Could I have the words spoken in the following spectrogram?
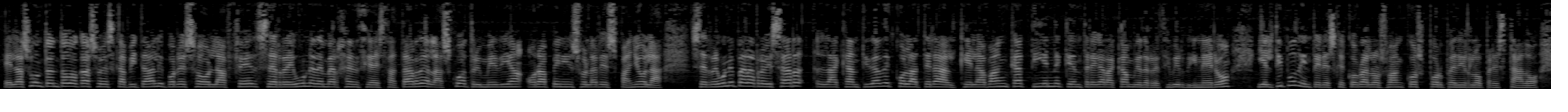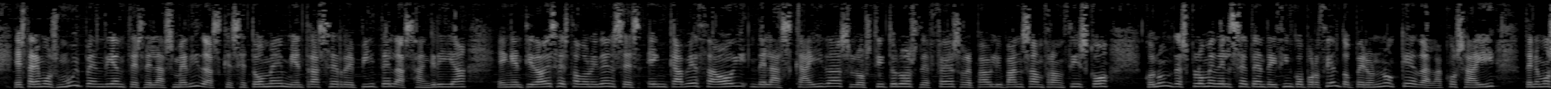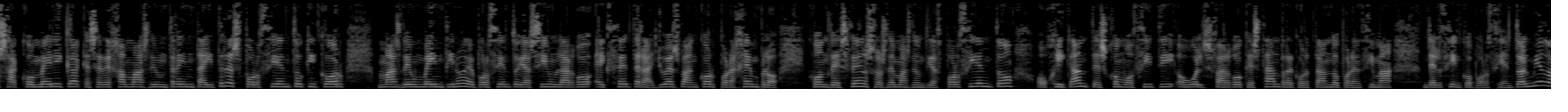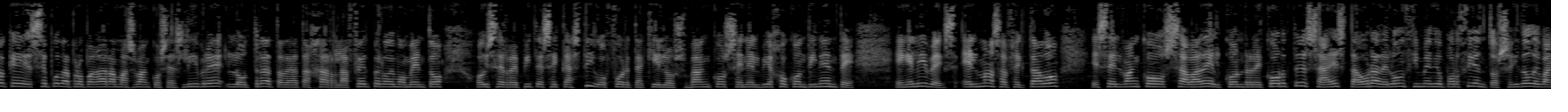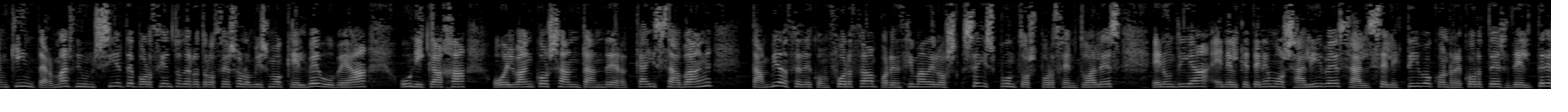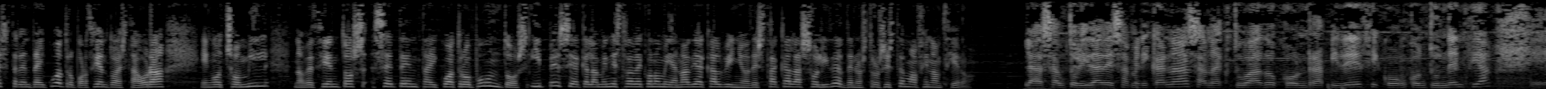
El asunto, en todo caso, es capital y por eso la FED se reúne de emergencia esta tarde a las cuatro y media, hora peninsular española. Se reúne para revisar la cantidad de colateral que la banca tiene que entregar a cambio de recibir dinero y el tipo de interés que cobran los bancos por pedirlo prestado. Estaremos muy pendientes de las medidas que se tomen mientras se repite la sangría en entidades estadounidenses. Encabeza hoy de las caídas los títulos de First Republic Bank San Francisco con un desplome del 75%, pero no queda cosa ahí. Tenemos a Comérica que se deja más de un 33%, Keycorp más de un 29% y así un largo etcétera. US Bancorp, por ejemplo, con descensos de más de un 10% o gigantes como Citi o Wells Fargo que están recortando por encima del 5%. El miedo a que se pueda propagar a más bancos es libre, lo trata de atajar la Fed, pero de momento hoy se repite ese castigo fuerte aquí en los bancos en el viejo continente. En el IBEX, el más afectado es el Banco Sabadell con recortes a esta hora del 11,5%, seguido de Bankinter, más de un 7% de retroceso, lo mismo que el BVA, Unicaja o el Banco Santander. CaixaBank también cede con fuerza por encima de los seis puntos porcentuales en un día en el que tenemos al IBEX, al selectivo, con recortes del 3,34% a esta hora en 8.974 puntos. Y pese a que la ministra de Economía, Nadia Calviño, destaca la solidez de nuestro sistema financiero. Las autoridades americanas han actuado con rapidez y con contundencia.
